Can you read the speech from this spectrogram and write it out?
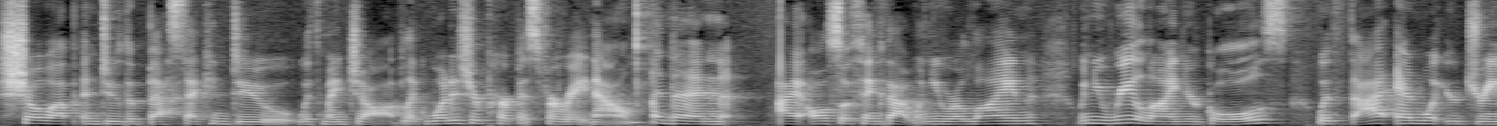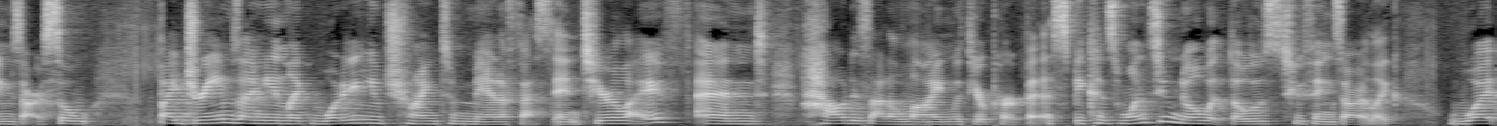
show up and do the best I can do with my job. Like, what is your purpose for right now? And then I also think that when you align, when you realign your goals with that and what your dreams are. So, by dreams, I mean like what are you trying to manifest into your life and how does that align with your purpose? Because once you know what those two things are, like what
